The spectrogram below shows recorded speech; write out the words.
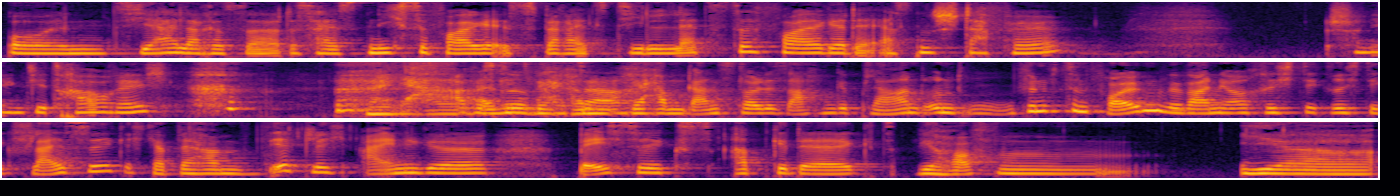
Und ja, Larissa, das heißt, nächste Folge ist bereits die letzte Folge der ersten Staffel. Schon irgendwie traurig. Naja, also wir haben, wir haben ganz tolle Sachen geplant und 15 Folgen, wir waren ja auch richtig, richtig fleißig. Ich glaube, wir haben wirklich einige Basics abgedeckt. Wir hoffen, ihr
